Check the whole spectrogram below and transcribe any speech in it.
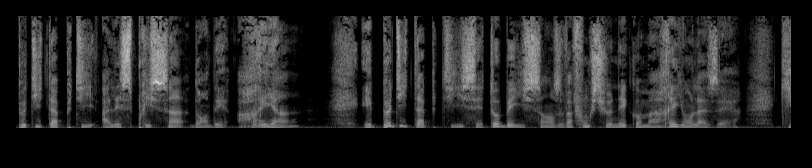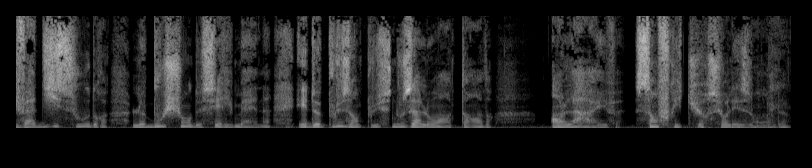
petit à petit à l'Esprit Saint dans des riens, et petit à petit, cette obéissance va fonctionner comme un rayon laser qui va dissoudre le bouchon de cérimène, et de plus en plus, nous allons entendre en live, sans friture sur les ondes.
